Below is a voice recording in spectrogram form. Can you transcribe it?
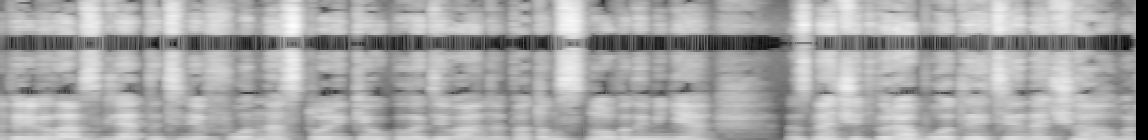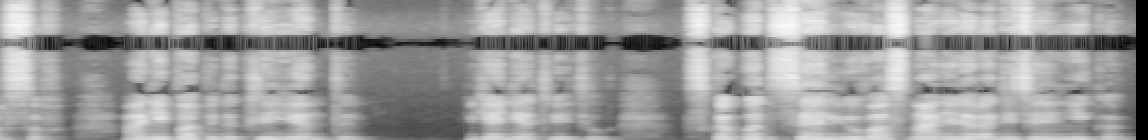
перевела взгляд на телефон на столике около дивана, потом снова на меня. «Значит, вы работаете на Чалмарсов. Они папины клиенты». Я не ответил. «С какой целью вас наняли родители Ника?»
